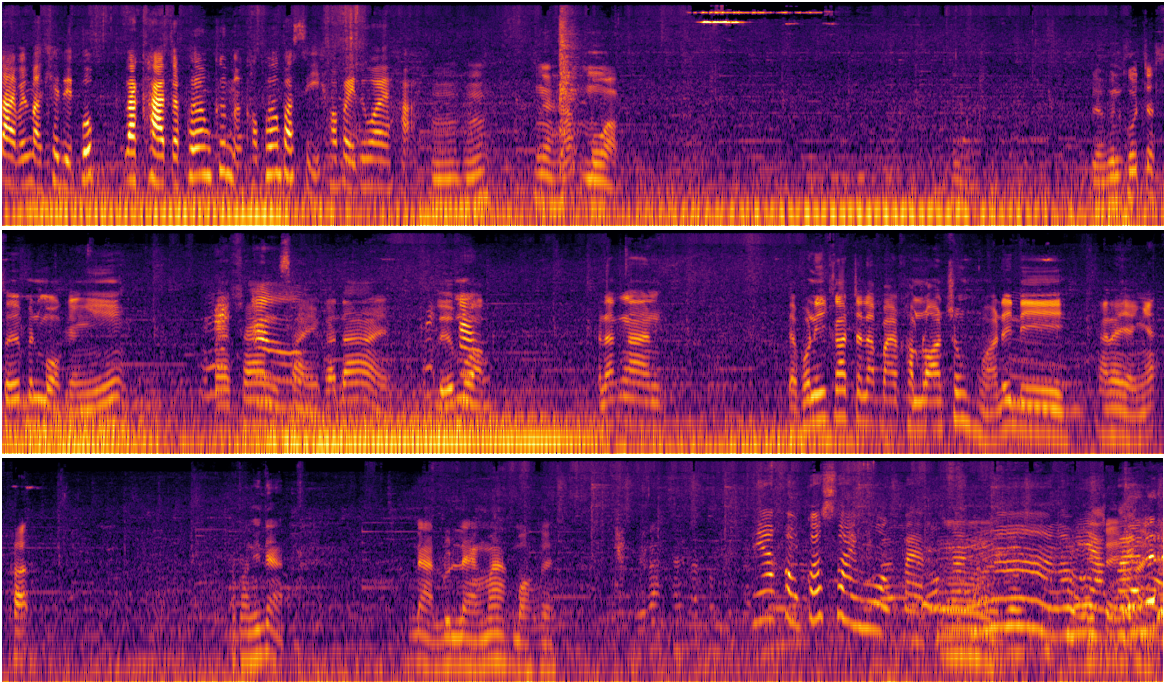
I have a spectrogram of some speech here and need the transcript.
จ่ายเป็นบัตรเครดิตปุ๊บราคาจะเพิ่มขึ้นเหมือนเขาเพิ่มภาษีเข้าไปด้วยค่ะ อือฮึเนี่ยฮะหมวกอืมเดี๋ยวคุณกุ๊ดจะซื้อเป็นหมวกอย่างนี้แฟชั่นไม่เอาใส่ก็ได้ไม่หรือหมวกเอาพนักงาน แต่พวกนี้ก็จะระบายความร้อนช่วงหัวได้ดีอะไรอย่างเงี้ยเพราะเพราะตอนนี้แดดแดดรุนแรงมากบอกเลย เนี่ยเขาก็ใส่หมวกแบบนั้นเอน่ะอเราอยากได้เข้าใจ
